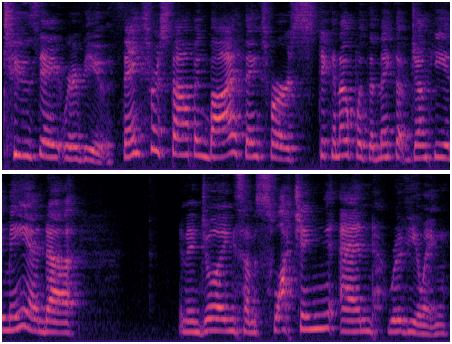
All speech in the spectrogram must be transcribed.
Tuesday review. Thanks for stopping by. Thanks for sticking up with the makeup junkie and me and uh, and enjoying some swatching and reviewing.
